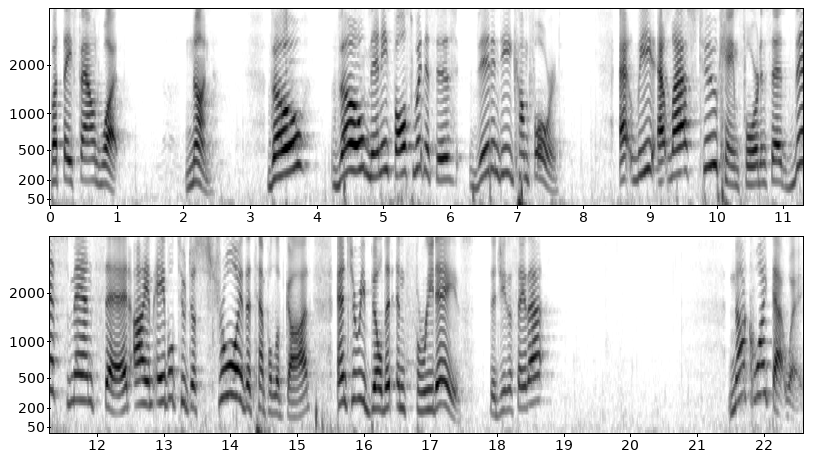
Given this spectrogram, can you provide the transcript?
but they found what? None. Though though many false witnesses did indeed come forward. At, le- at last, two came forward and said, This man said, I am able to destroy the temple of God and to rebuild it in three days. Did Jesus say that? Not quite that way.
